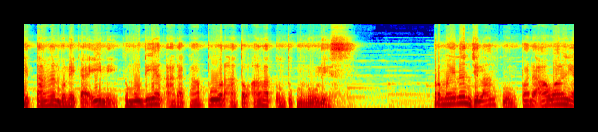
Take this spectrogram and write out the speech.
di tangan boneka ini kemudian ada kapur atau alat untuk menulis. Permainan jelangkung pada awalnya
